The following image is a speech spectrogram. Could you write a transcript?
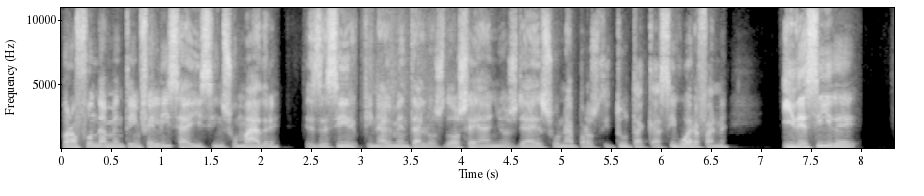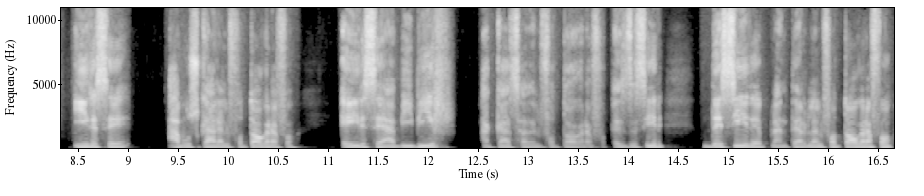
profundamente infeliz ahí sin su madre, es decir, finalmente a los 12 años ya es una prostituta casi huérfana, y decide irse a buscar al fotógrafo e irse a vivir a casa del fotógrafo. Es decir, decide plantearle al fotógrafo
